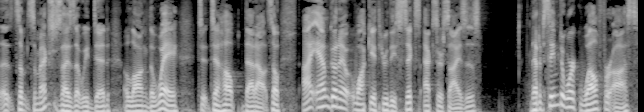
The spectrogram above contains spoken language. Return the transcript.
uh, some some exercises that we did along the way to, to help that out. So i am going to walk you through these six exercises that have seemed to work well for us.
